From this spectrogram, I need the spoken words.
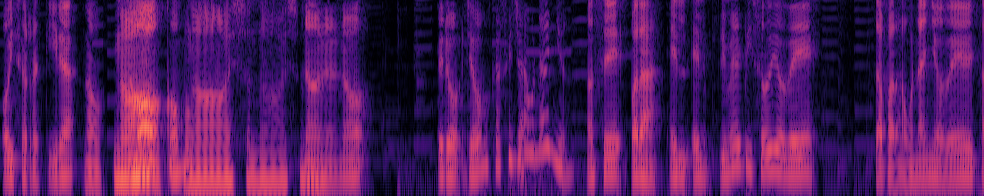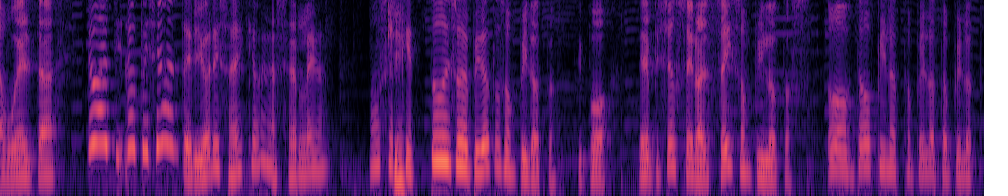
hoy se retira. No, No, ¿cómo? No, eso no, eso No, no, no. Pero llevamos casi ya un año. Hace, para, el, el primer episodio de... O sea, para un año de esta vuelta. Los, episodios anteriores, ¿sabes qué van a hacer, Lega? Vamos a hacer ¿Qué? que todos esos pilotos son pilotos. Tipo, del episodio 0 al 6 son pilotos. Todo, todo piloto, piloto, piloto.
